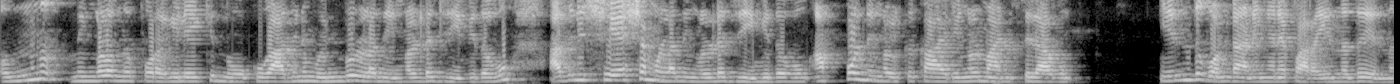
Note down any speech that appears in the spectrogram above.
ഒന്ന് നിങ്ങളൊന്ന് പുറകിലേക്ക് നോക്കുക. അതിനു മുൻപുള്ള നിങ്ങളുടെ ജീവിതവും അതിനുശേഷമുള്ള നിങ്ങളുടെ ജീവിതവും അപ്പോൾ നിങ്ങൾക്ക് കാര്യങ്ങൾ മനസ്സിലാകും. എന്തുകൊണ്ടാണ് ഇങ്ങനെ പറയുന്നത് എന്ന്?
